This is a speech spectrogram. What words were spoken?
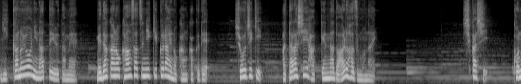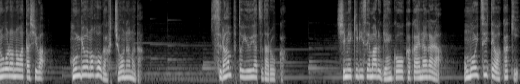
う日課のようになっているため、メダカの観察日記くらいの感覚で、正直新しい発見などあるはずもない。しかし、この頃の私は本業の方が不調なのだ。スランプというやつだろうか。締め切り迫る原稿を抱えながら、思いついては書き、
